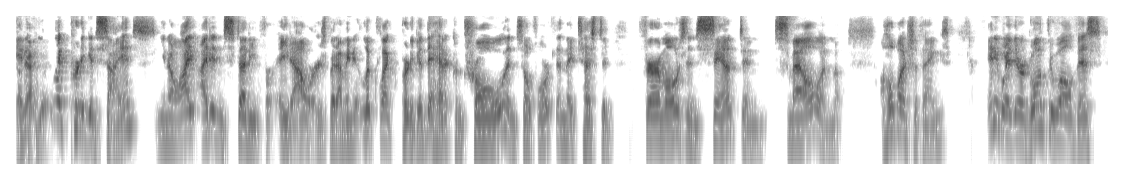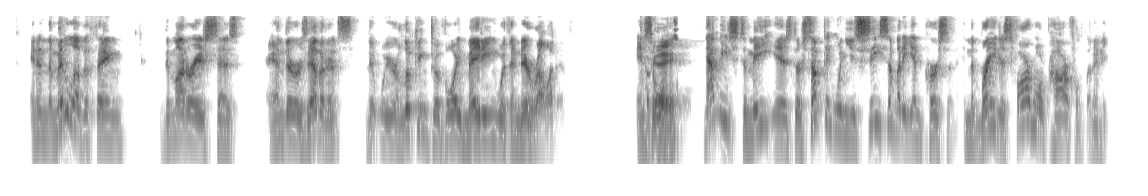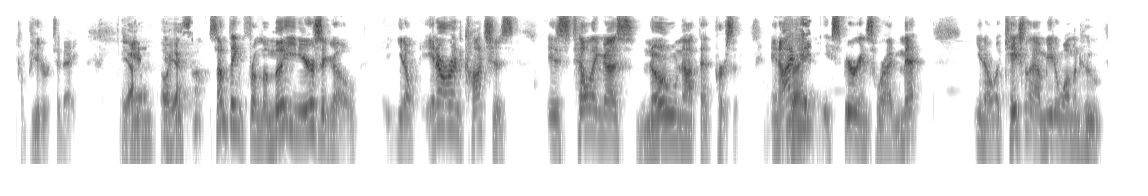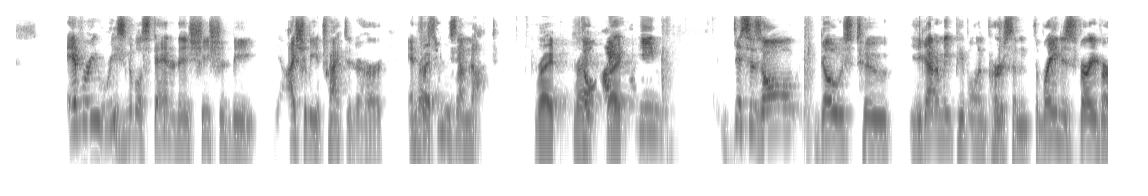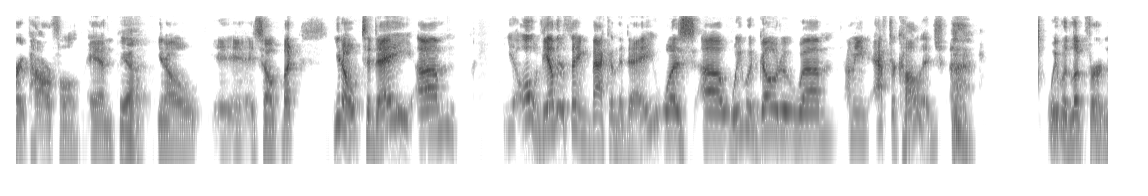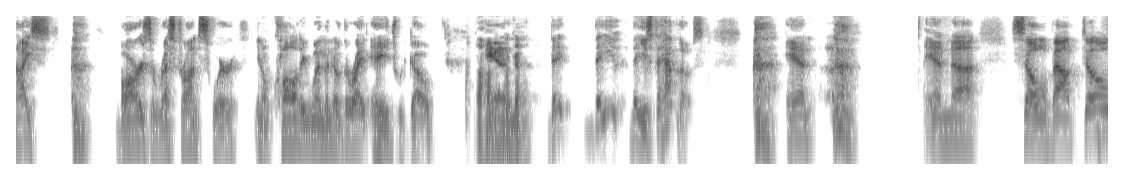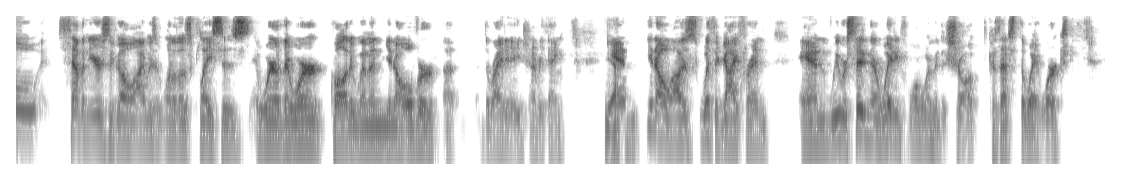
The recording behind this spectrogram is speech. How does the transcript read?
And okay. it looked like pretty good science. You know, I, I didn't study for eight hours, but I mean, it looked like pretty good. They had a control and so forth, and they tested pheromones and scent and smell and a whole bunch of things. Anyway, they were going through all this, and in the middle of the thing, the moderator says, and there is evidence that we are looking to avoid mating with a near relative. And okay. so that means to me is there's something when you see somebody in person, and the brain is far more powerful than any computer today. Yeah. And oh, yeah. Something from a million years ago, you know, in our unconscious is telling us, no, not that person. And I've right. had the experience where I've met, you know, occasionally I'll meet a woman who every reasonable standard is she should be I should be attracted to her, and Right. for some reason I'm not. Right. Right. so right. I, I mean, this is all goes to you got to meet people in person. The brain is very very powerful, and yeah. you know i- i- so but you know today um you- oh the other thing back in the day was uh we would go to um i mean after college we would look for nice bars or restaurants where you know quality women of the right age would go Uh-huh. And- okay. they they they used to have those and and uh so about oh seven years ago i was at one of those places where there were quality women you know over uh, the right age and everything Yeah. and you know i was with a guy friend and we were sitting there waiting for more women to show up because that's the way it works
